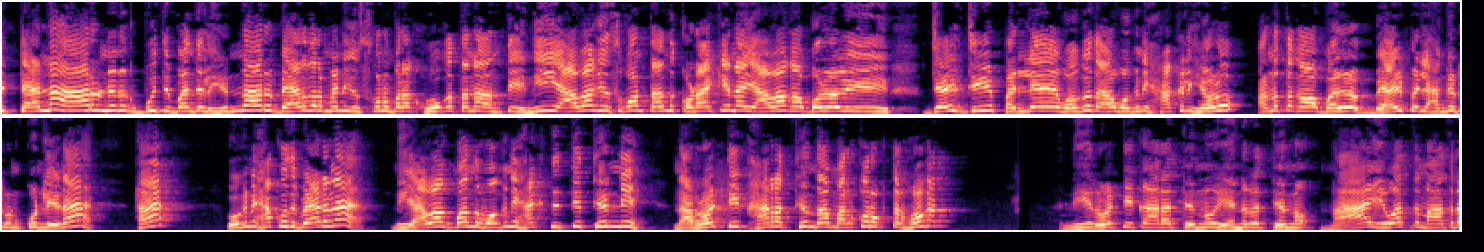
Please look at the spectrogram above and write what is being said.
ಇಟ್ಟೆಲ್ಲ ಆರು ನಿನಗೆ ಬುದ್ಧಿ ಬಂದಿಲ್ಲ. ಇನ್ನಾರು ಬೇರೆದ್ರ ಮನೆಗೆ ಇಸ್ಕೊಂಡು ಬರಕ್ ಹೋಗತನ ಅಂತೆ. ನೀ ಯಾವಾಗ ಇಸ್ಕೊಂಡು ತಂದು ಕೊಡಾಕಿ ನಾ ಯಾವಾಗ ಜೈ ಜಜ್ಜಿ ಪಲ್ಯ ಒಗದ ಒಗ್ನಿ ಹಾಕಲಿ ಹೇಳು. ಅನ್ನತಕ ಬ್ಯಾಳಿ ಪಲ್ಯ ಹಂಗೆ ಕೊಡ್ಲಿನಾ? ಹಾ? ಒಗ್ನಿ ಹಾಕೋದು ಬೇಡನ ನೀ ಯಾವಾಗ ಬಂದು ಒಗ್ನಿ ಹಾಕಿ ತಿತ್ತಿ ತಿನ್ನಿ. ನಾ ರೊಟ್ಟಿ ಖಾರ ತಿಂದ ಮಲ್ಕೊರ್ ಹೋಗ್ತಾನೆ ಹೋಗ. ನೀ ರೊಟ್ಟಿ ಖಾರ ತಿನ್ನು, ಏನಾರ ತಿನ್ನು. ನಾ ಇವತ್ತು ಮಾತ್ರ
